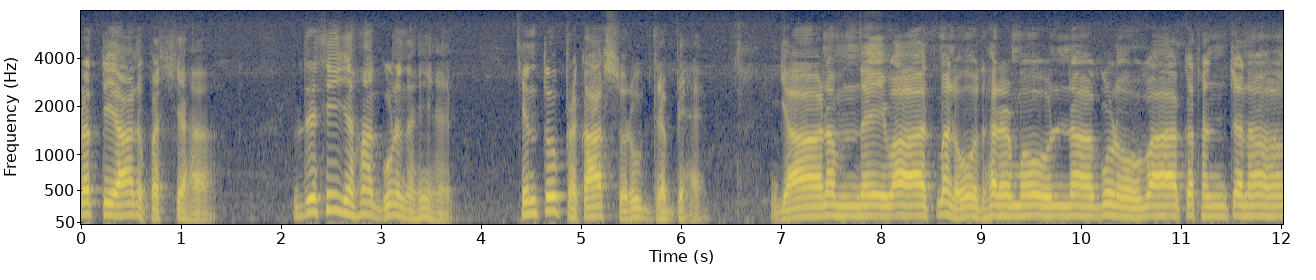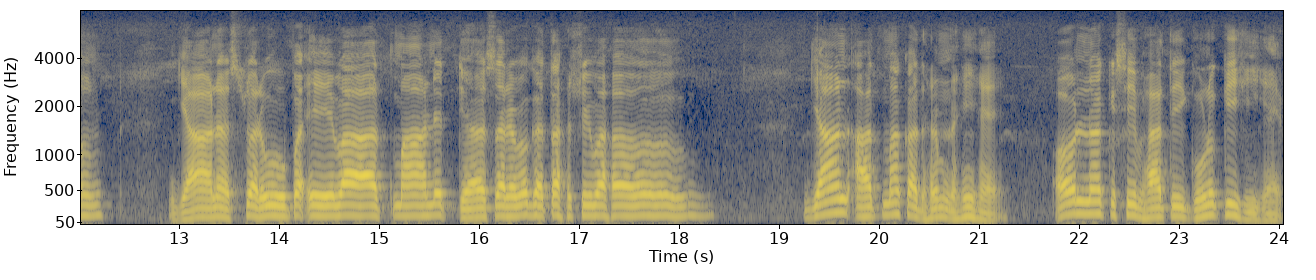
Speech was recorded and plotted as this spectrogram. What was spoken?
प्रत्यानुपश्य दृश्य यहाँ गुण नहीं है, किंतु प्रकाश स्वरूप द्रव्य है। ज्ञानम नैवात्मनो धर्मो न गुणो वा कथंचन ज्ञान स्वरूप एवात्मा नित्य सर्वगत शिव। ज्ञान आत्मा का धर्म नहीं है और न किसी भांति गुण की ही है।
